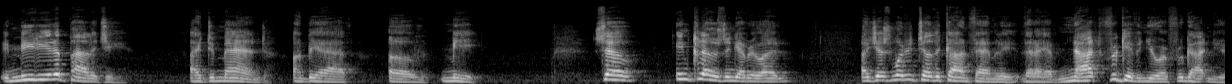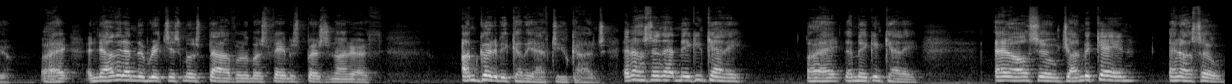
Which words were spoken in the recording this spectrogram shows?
Immediate apology. I demand on behalf of me. So, in closing, everyone, I just want to tell the Khan family that I have not forgiven you or forgotten you. All right? And now that I'm the richest, most powerful, and most famous person on earth, I'm going to be coming after you, Khans. And also that Megyn Kelly. All right? That Megyn Kelly. And also John McCain. And also,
